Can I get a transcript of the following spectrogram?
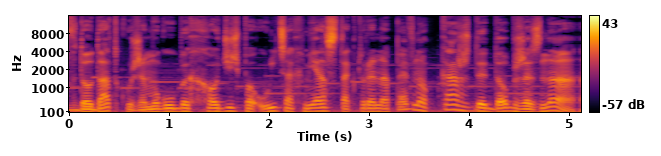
W dodatku, że mógłby chodzić po ulicach miasta, które na pewno każdy dobrze zna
